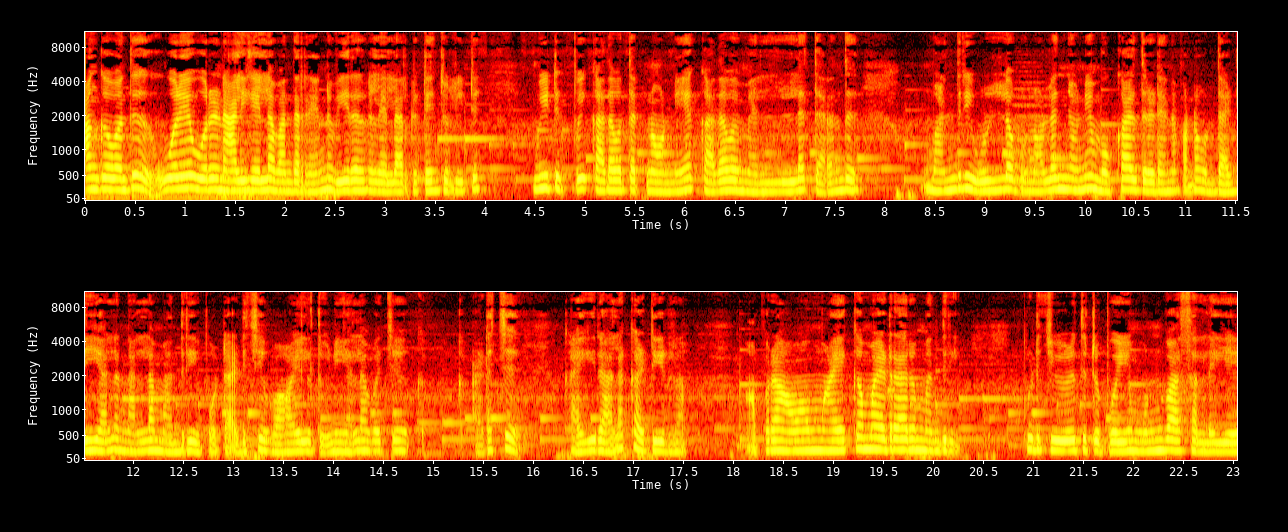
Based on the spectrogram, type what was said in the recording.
அங்கே வந்து ஒரே ஒரு நாளிகையில் வந்துடுறேன்னு வீரர்கள் எல்லாருக்கிட்டேயும் சொல்லிட்டு வீட்டுக்கு போய் கதவை தட்டின உடனே கதவை மெல்ல திறந்து மந்திரி உள்ளே நுழைஞ்சோடனே முக்கால் திருட என்ன பண்ணுறோம் ஒரு தடியால் நல்ல மந்திரியை போட்டு அடித்து வாயில் துணியெல்லாம் வச்சு க- கயிறால் கட்டிடுறான். அப்புறம் அவன் மயக்கமாயிடுறாரு மந்திரி. பிடிச்சி இழுத்துட்டு போய் முன்வாசல்லையே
